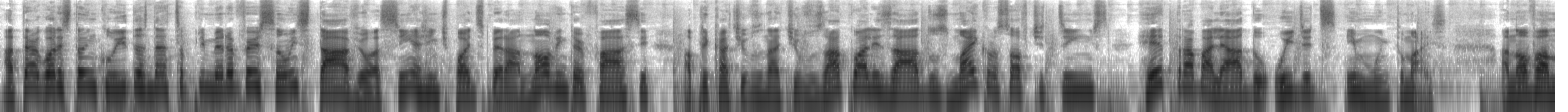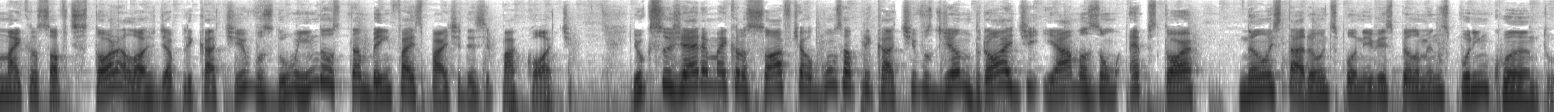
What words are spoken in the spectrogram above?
até agora estão incluídas nessa primeira versão estável. Assim, a gente pode esperar nova interface, aplicativos nativos atualizados, mais Microsoft Teams retrabalhado, widgets e muito mais. A nova Microsoft Store, a loja de aplicativos do Windows, também faz parte desse pacote. E o que sugere a Microsoft alguns aplicativos de Android e Amazon App Store não estarão disponíveis pelo menos por enquanto.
